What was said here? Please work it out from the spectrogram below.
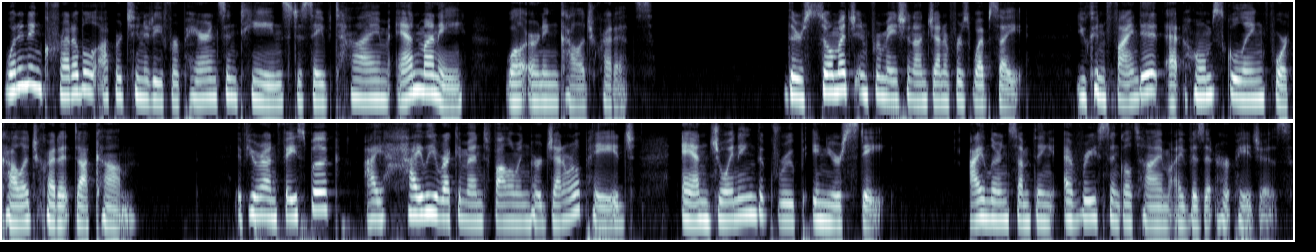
What an incredible opportunity for parents and teens to save time and money while earning college credits. There's so much information on Jennifer's website. You can find it at homeschoolingforcollegecredit.com. If you're on Facebook, I highly recommend following her general page and joining the group in your state. I learn something every single time I visit her pages.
